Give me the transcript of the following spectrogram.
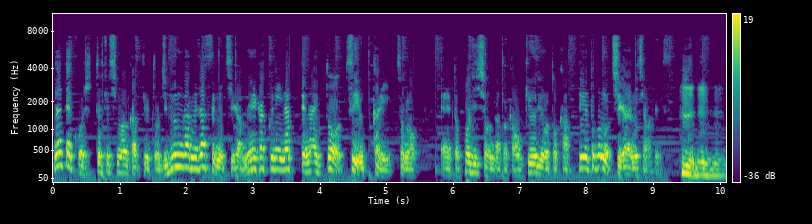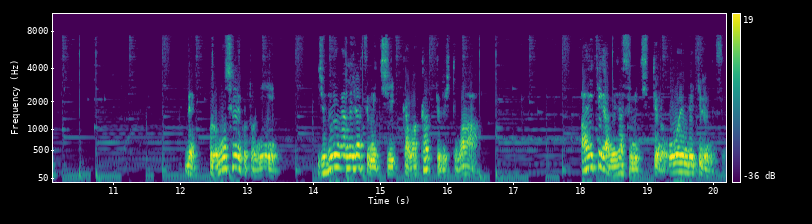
なぜこうヒットしてしまうかっていうと、自分が目指す道が明確になってないと、ついうっかり、その、えっ、と、ポジションだとかお給料とかっていうところの違いを見ちゃうわけです。うんうんうん。で、これ面白いことに、自分が目指す道が分かってる人は、相手が目指す道っていうのを応援できるんですよ。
